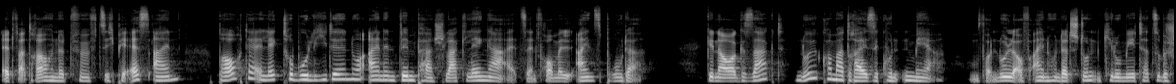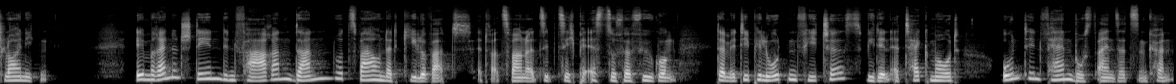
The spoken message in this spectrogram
etwa 350 PS ein, braucht der Elektrobolide nur einen Wimpernschlag länger als sein Formel-1-Bruder. Genauer gesagt 0,3 Sekunden mehr, um von 0 auf 100 Stundenkilometer zu beschleunigen. Im Rennen stehen den Fahrern dann nur 200 Kilowatt, etwa 270 PS zur Verfügung, damit die Piloten Features wie den Attack Mode und den Fanboost einsetzen können.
